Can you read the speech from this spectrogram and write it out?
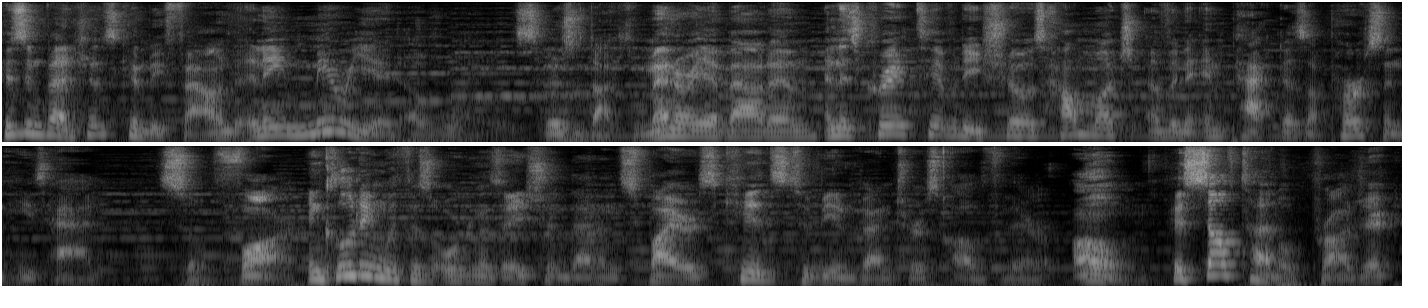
His inventions can be found in a myriad of ways. There's a documentary about him, and his creativity shows how much of an impact as a person he's had so far, including with his organization that inspires kids to be inventors of their own. His self-titled project,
